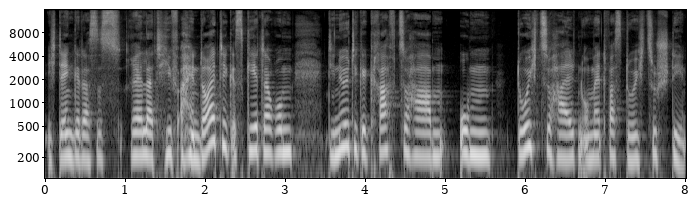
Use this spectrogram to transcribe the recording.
Ich denke, das ist relativ eindeutig. Es geht darum, die nötige Kraft zu haben, um durchzuhalten, um etwas durchzustehen.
